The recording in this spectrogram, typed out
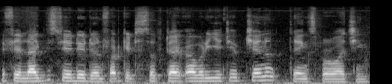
If you like this video don't forget to subscribe our youtube channel. Thanks for watching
